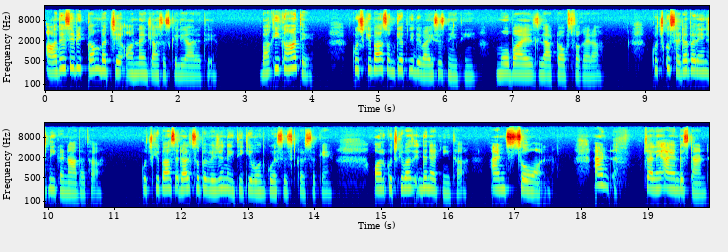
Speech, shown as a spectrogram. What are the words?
آدھے سے بھی کم بچے آن لائن کلاسز کے لیے آ رہے تھے۔ باقی کہاں تھے؟ کچھ کے پاس ان کی اپنی ڈیوائسیز نہیں تھیں موبائلز لیپ ٹاپس وغیرہ۔ کچھ کو سیٹ اپ ارینج نہیں کرنا آتا تھا۔ کچھ کے پاس اڈلٹ سپرویژن نہیں تھی کہ وہ ان کو اسسٹ کر سکیں۔ اور کچھ کے پاس انٹرنیٹ نہیں تھا اینڈ سو آن اینڈ چلیں I understand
